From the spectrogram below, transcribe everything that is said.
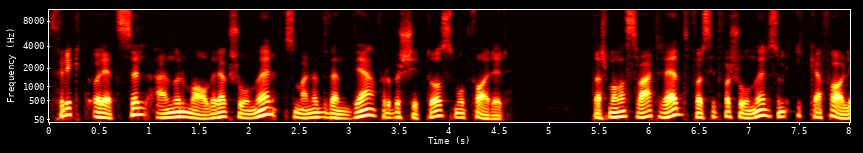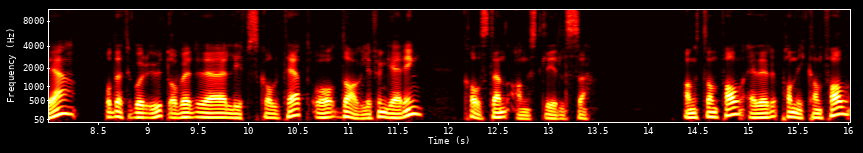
Frykt og redsel er normale reaksjoner som er nødvendige for å beskytte oss mot farer. Dersom man er svært redd for situasjoner som ikke er farlige, og dette går ut over eh, livskvalitet og daglig fungering, kalles det en angstlidelse. Angstanfall eller panikkanfall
